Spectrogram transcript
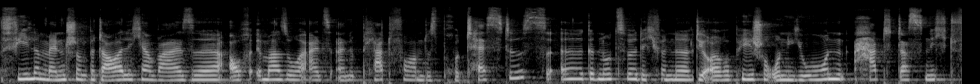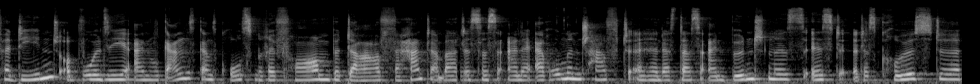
viele Menschen bedauerlicherweise auch immer so als eine Plattform des Protestes äh, genutzt wird. Ich finde, die Europäische Union hat das nicht verdient, obwohl sie einen ganz, ganz großen Reformbedarf hat. Aber das ist eine Errungenschaft, äh, dass das ein Bündnis ist, das größte,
